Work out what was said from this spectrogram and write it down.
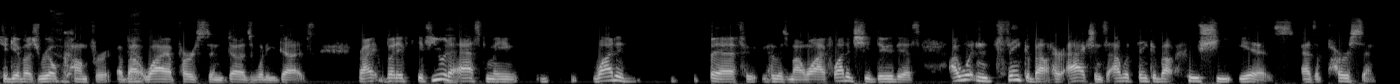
to give us real comfort about why a person does what he does, right? But if if you were to ask me, why did Beth, who, who is my wife, why did she do this? I wouldn't think about her actions. I would think about who she is as a person.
